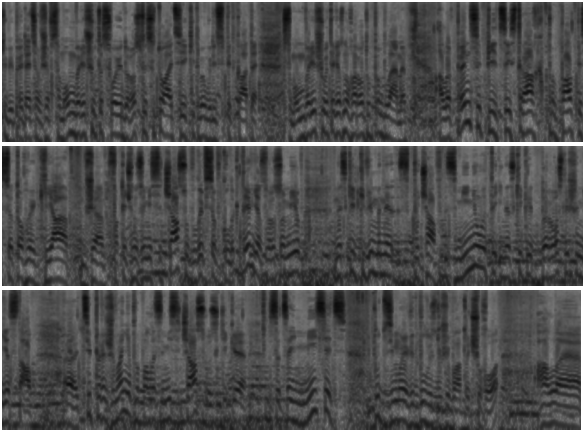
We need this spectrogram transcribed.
тобі прийдеться вже в самому вирішувати свої дорослі ситуації, які тебе будуть спіткати, самому вирішувати різного роду проблеми. Але в принципі цей страх пропав після того, як я вже фактично за місяць часу влився в колектив. Я зрозумів, наскільки він мене почав змінювати і наскільки дорослішим я став. Е, Ці переживання пропали за місяць часу, оскільки за цей місяць тут зі мною відбулось дуже багато чого. Але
